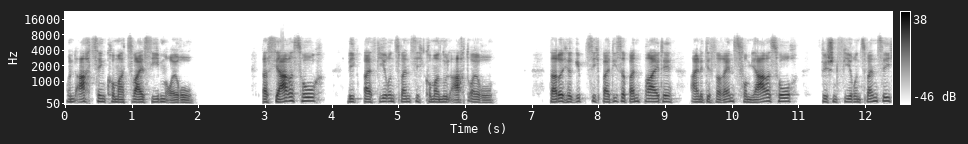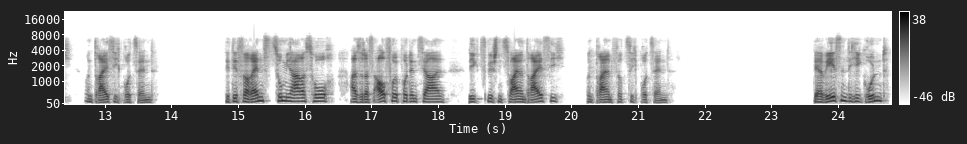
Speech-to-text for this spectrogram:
und 18,27 Euro. Das Jahreshoch liegt bei 24,08 Euro. Dadurch ergibt sich bei dieser Bandbreite eine Differenz vom Jahreshoch zwischen 24 und 30 Prozent. Die Differenz zum Jahreshoch also das Aufholpotenzial liegt zwischen 32 und 43 Prozent. Der wesentliche Grund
